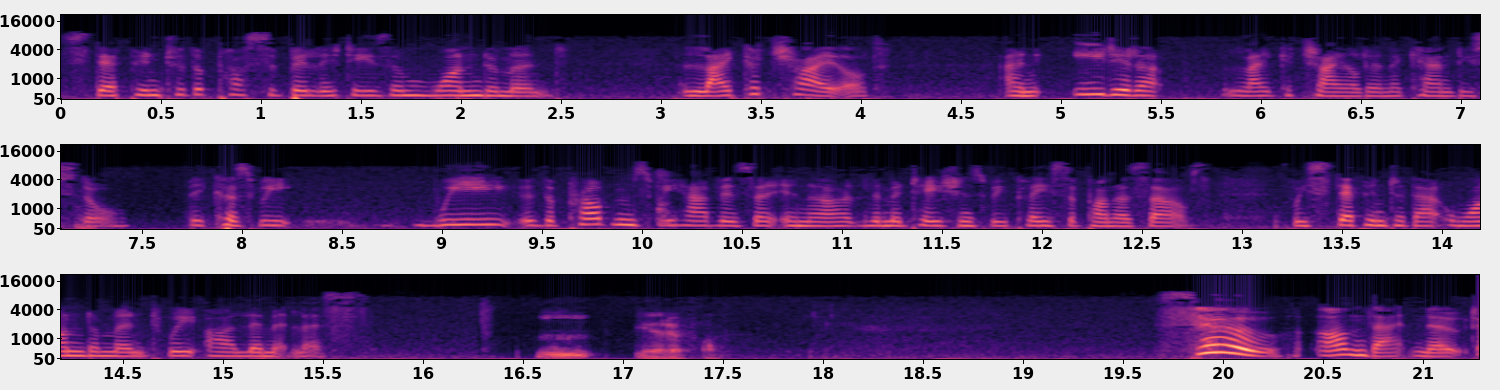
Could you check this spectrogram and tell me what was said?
step into the possibilities and wonderment like a child and eat it up like a child in a candy store. Because we, we, the problems we have is in our limitations we place upon ourselves. If we step into that wonderment, we are limitless. Mm, beautiful. So, on that note,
